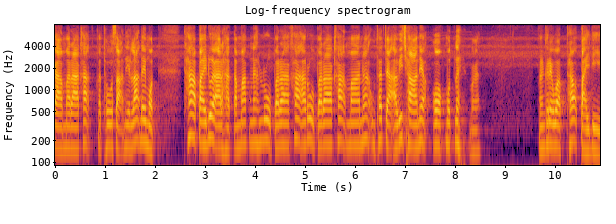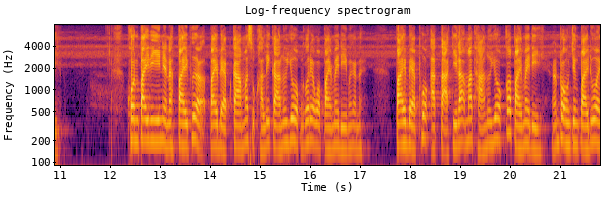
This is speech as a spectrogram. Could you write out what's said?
การมาราคะกับโทสะนี่ละได้หมด ถ้าไปด้วยอรหัตตมรักนะรูปปราคะอรูปปราคะมานะ อุทจจะอวิชชาเนี่ยออกหมดเลยเหมือนกันมันก็เรียกว่าพระไปดี คนไปดีเนี่ยนะไปเพื่อไปแบบกามสุขาริการุโยกก็เรียกว่าไปไม่ดีเหมือนกันนะไปแบบพวกอัตตากิละมัฐานุโยกก็ไปไม่ดีนั้นพระองค์จึงไปด้วย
